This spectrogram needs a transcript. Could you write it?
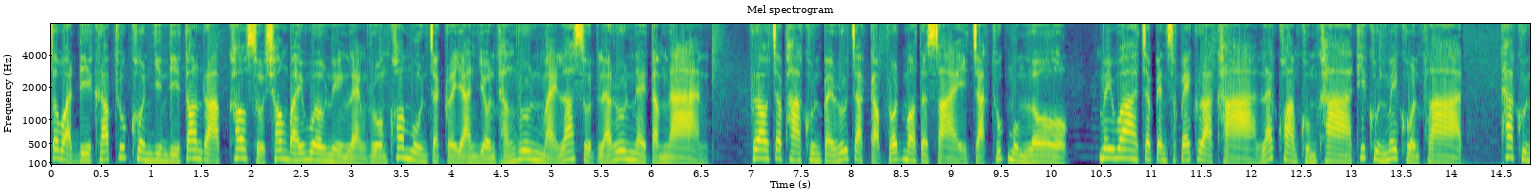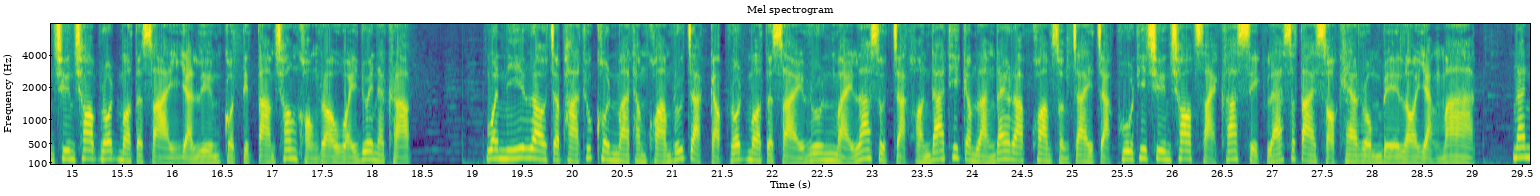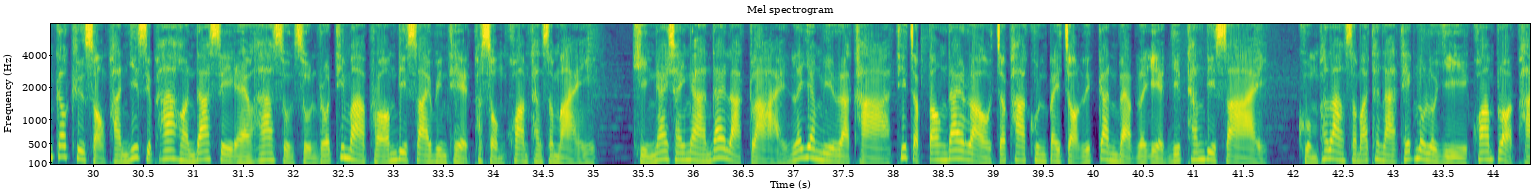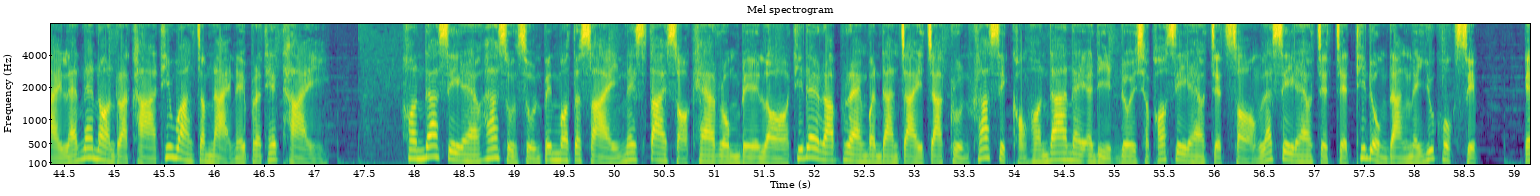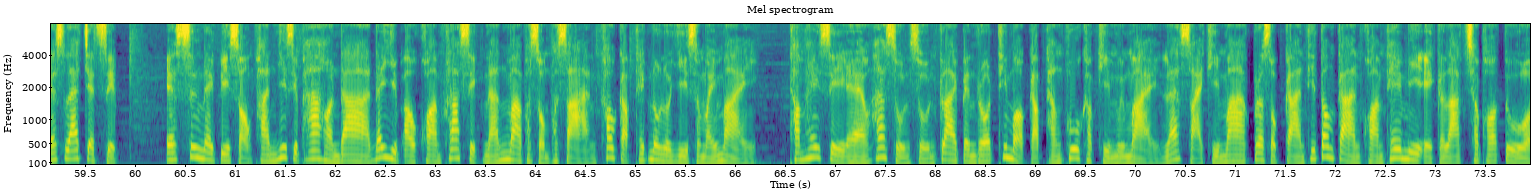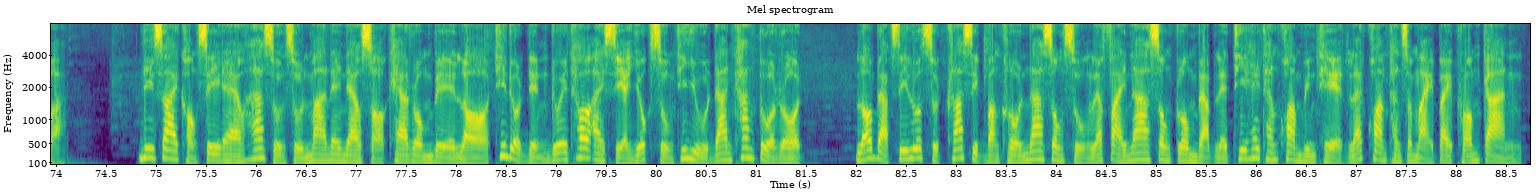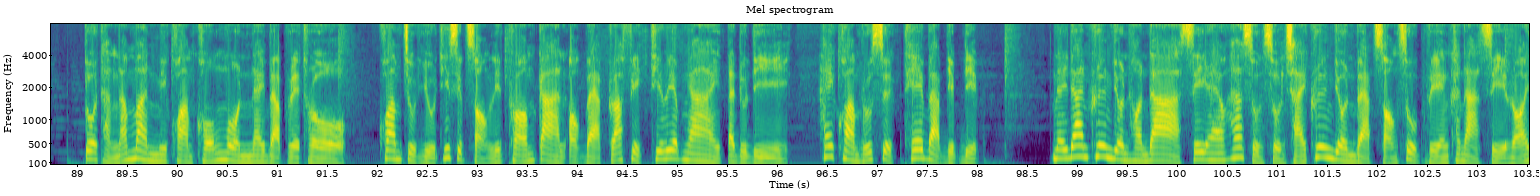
สวัสดีครับทุกคนยินดีต้อนรับเข้าสู่ช่องไบเวิลด์หนึ่งแหล่งรวมข้อมูลจักรยานยนต์ทั้งรุ่นใหม่ล่าสุดและรุ่นในตำนาน เราจะพาคุณไปรู้จักกับรถมอเตอร์ไซค์จากทุกมุมโลก ไม่ว่าจะเป็นสเปคราคาและความคุ้มค่าที่คุณไม่ควรพลาด ถ้าคุณชื่นชอบรถมอเตอร์ไซค์อย่าลืมกดติดตามช่องของเราไว้ด้วยนะครับ วันนี้เราจะพาทุกคนมาทำความรู้จักกับรถมอเตอร์ไซค์รุ่นใหม่ล่าสุดจาก Honda ที่กำลังได้รับความสนใจจากผู้ที่ชื่นชอบสายคลาสสิกและสไตล์สอแครมเบลออย่างมาก นั่นก็คือ 2025 Honda CL 500 รถที่มาพร้อมดีไซน์วินเทจผสมความทันสมัย ขี่ง่ายใช้งานได้หลากหลาย และยังมีราคาที่จับต้องได้เราจะพาคุณไปเจาะลึกกันแบบละเอียดยิบทั้งดีไซน์ขุมพลังสมรรถนะเทคโนโลยีความปลอดภัยและแน่นอนราคาที่วางจำหน่ายในประเทศไทย Honda CL 500 เป็นมอเตอร์ไซค์ในสไตล์สอแครมเบลอที่ได้รับแรงบันดาลใจจากกลุ่นคลาสสิกของ Honda ในอดีตโดยเฉพาะ CL 72 และ CL 77 ที่โด่งดังในยุค 60 S และ 70 S ซึ่งในปี 2025 Honda ได้หยิบเอาความคลาสสิกนั้นมาผสมผสานเข้ากับเทคโนโลยีสมัยใหม่ทำให้ CL 500กลายเป็นรถที่เหมาะกับทั้งผู้ขับขี่มือใหม่และสายขี่มากประสบการณ์ที่ต้องการความเท่มีเอกลักษณ์เฉพาะตัว ดีไซน์ของ CL 500มาในแนวสอแครมเบลอที่โดดเด่นด้วยท่อไอเสียยกสูงที่อยู่ด้านข้างตัวรถล้อแบบซีลวดสุดคลาสสิกบังโคลนหน้าทรงสูงและไฟหน้าทรงกลมแบบเลดที่ให้ทั้งความวินเทจและความทันสมัยไปพร้อมกัน ตัวถังน้ำมันมีความโค้งมนในแบบเรโทร ความจุอยู่ที่ 12 ลิตรพร้อมการออกแบบกราฟิกที่เรียบง่ายแต่ดูดี ให้ความรู้สึกเท่แบบดิบๆ ในด้านเครื่องยนต์ Honda CL 500 ใช้เครื่องยนต์แบบ 2 สูบเรียงขนาด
